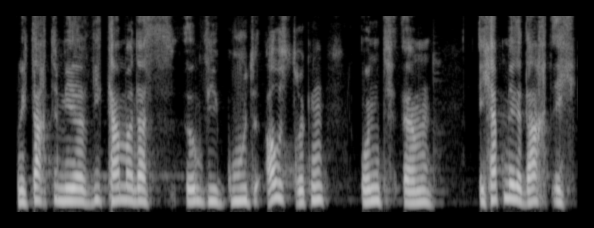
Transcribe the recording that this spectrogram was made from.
Und ich dachte mir, wie kann man das irgendwie gut ausdrücken? Und ähm, ich habe mir gedacht, ich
